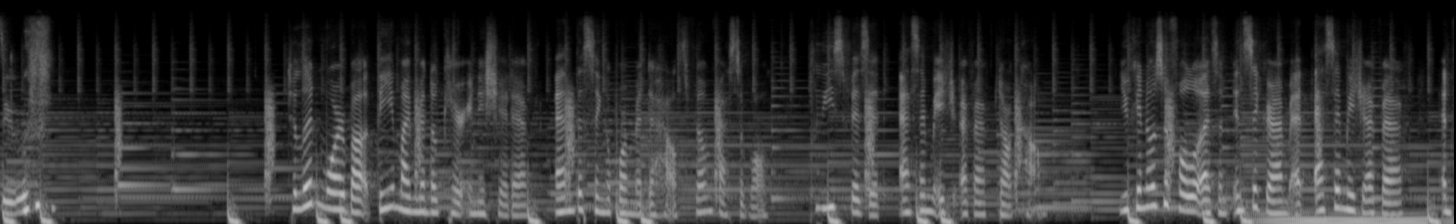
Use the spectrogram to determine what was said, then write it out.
too. To learn more about the My Mental Care Initiative and the Singapore Mental Health Film Festival, please visit smhff.com. You can also follow us on Instagram at smhff and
